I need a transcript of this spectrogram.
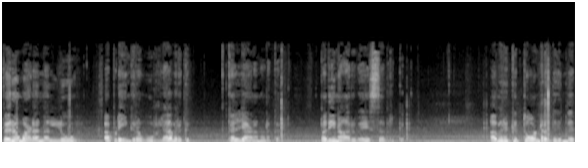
பெருமண நல்லூர் அப்படிங்கிற ஊரில் அவருக்கு கல்யாணம் நடக்கிறது பதினாறு வயசு அவருக்கு. அவருக்கு தோன்றது இந்த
